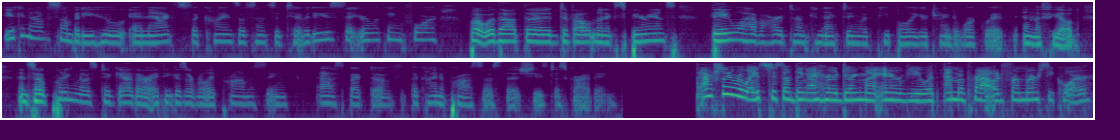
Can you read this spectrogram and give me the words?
You can have somebody who enacts the kinds of sensitivities that you're looking for, but without the development experience, they will have a hard time connecting with people you're trying to work with in the field. And so putting those together, I think, is a really promising aspect of the kind of process that she's describing. It actually relates to something I heard during my interview with Emma Proud from Mercy Corps.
